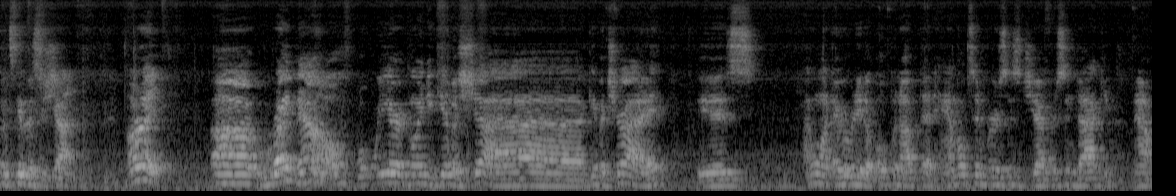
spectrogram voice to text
let's give this a shot. All right, uh, right now, what we are going to give a shot, give a try, is I want everybody to open up that Hamilton versus Jefferson document. Now,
